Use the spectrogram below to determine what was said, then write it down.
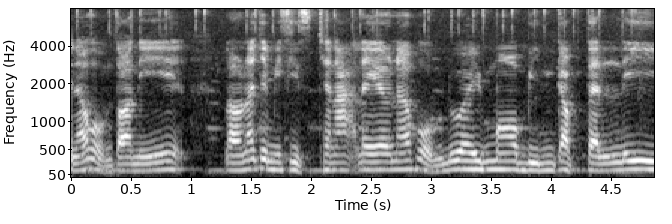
นะครับผมตอนนี้เราน่าจะมีสิทธิ์ชนะแล้วนะครับผมด้วยมอบินกับแตลลี่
